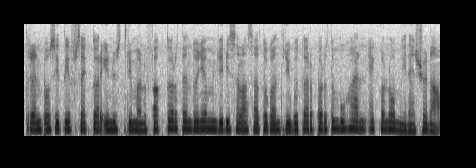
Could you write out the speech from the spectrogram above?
Tren positif sektor industri manufaktur tentunya menjadi salah satu kontributor pertumbuhan ekonomi nasional.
